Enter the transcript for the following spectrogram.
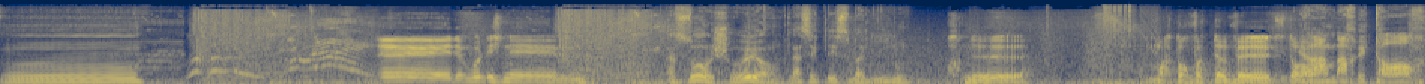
Mm, Ey, den wollte ich nehmen. Ach so, Entschuldigung. Lass ich nächstes Mal liegen. Ach nö. Mach doch, was du willst, doch. Ja, mach ich doch.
